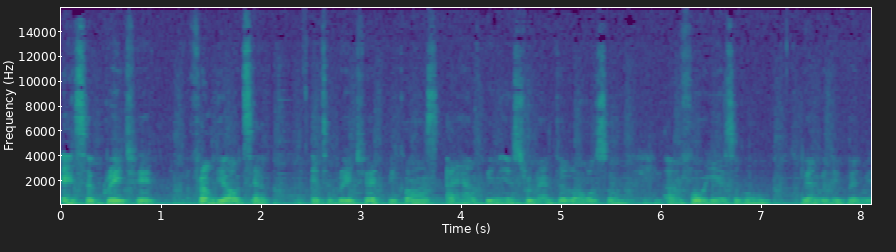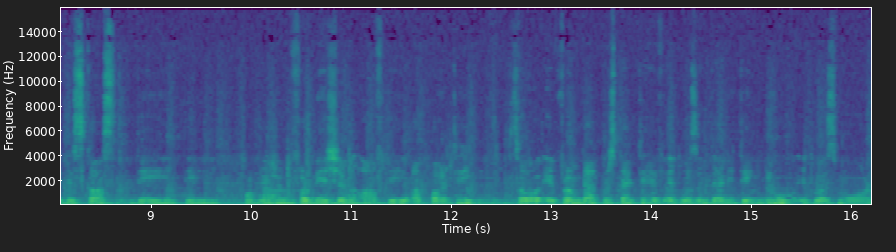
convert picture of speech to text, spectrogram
It's a great fit from the outset. It's a great fit because I have been instrumental also um, four years ago when we when we discussed the the Formation. um, formation of the up party. So eh, from that perspective, it wasn't anything new. It was more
